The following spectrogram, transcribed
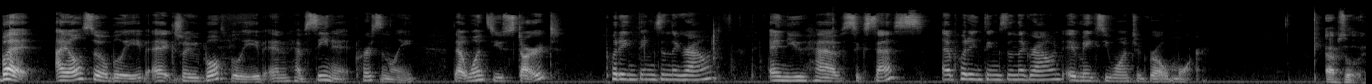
But I also believe, actually, we both believe and have seen it personally, that once you start putting things in the ground and you have success at putting things in the ground, it makes you want to grow more. Absolutely.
